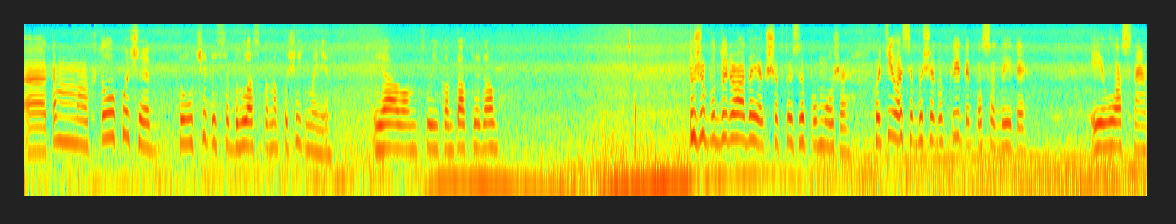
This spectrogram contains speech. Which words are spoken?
Е, Там хто хоче долучитися, будь ласка, напишіть мені. Я вам свої контакти дам. Дуже буду рада, якщо хтось допоможе. хотілося б ще тут квіти посадити. І, власне,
